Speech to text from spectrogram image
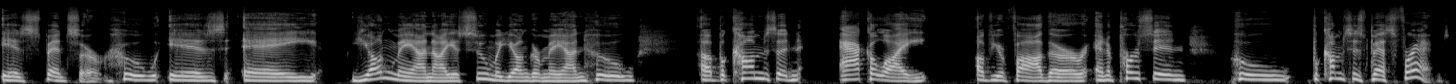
is Spencer, who is a young man, I assume a younger man, who uh, becomes an acolyte of your father and a person who becomes his best friend.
